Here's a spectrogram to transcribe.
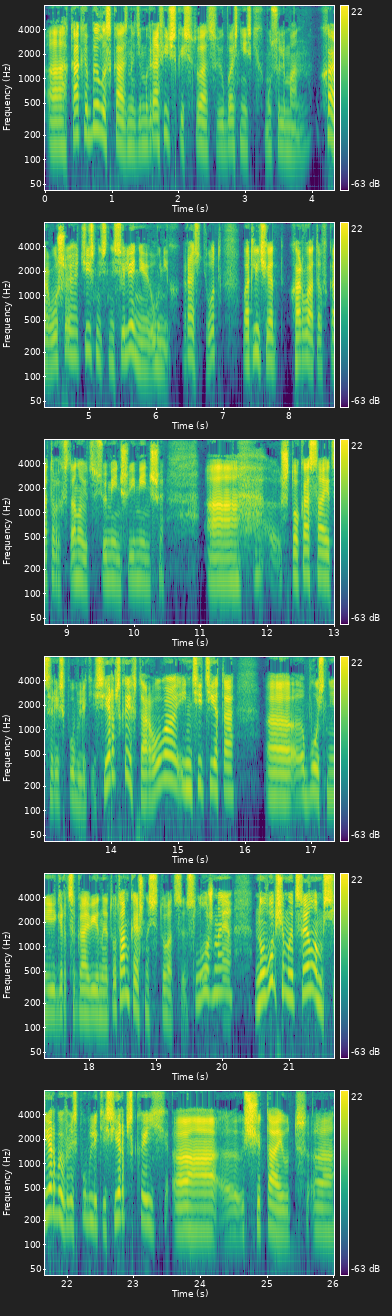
А, как и было сказано, демографическая ситуация у боснийских мусульман хорошая, численность населения у них растет, в отличие от хорватов, которых становится все меньше и меньше. А что касается Республики Сербской, второго энтитета э, Боснии и Герцеговины, то там, конечно, ситуация сложная. Но, в общем и целом, сербы в Республике Сербской а, считают Э,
